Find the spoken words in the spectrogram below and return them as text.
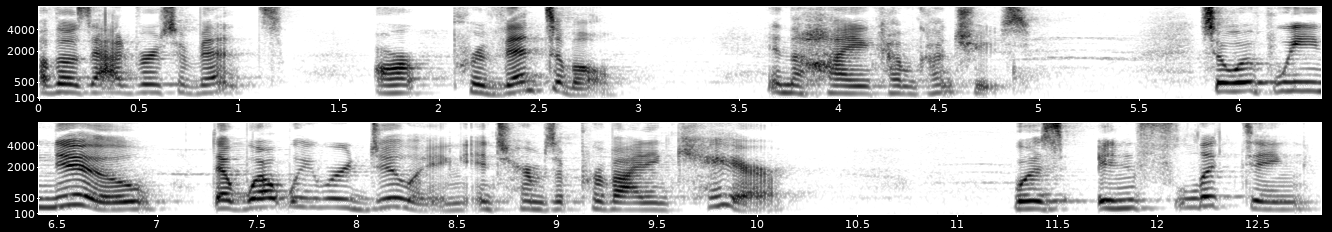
of those adverse events are preventable in the high income countries. So if we knew that what we were doing in terms of providing care was inflicting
